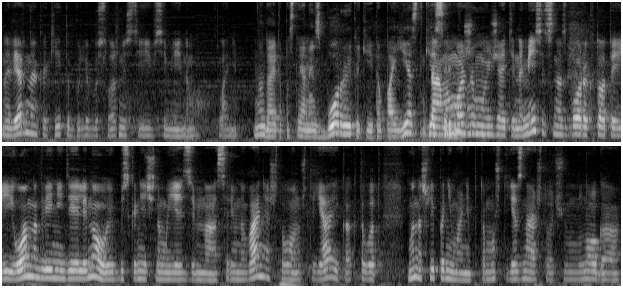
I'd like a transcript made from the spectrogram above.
наверное, какие-то были бы сложности и в семейном плане. Ну да, это постоянные сборы, какие-то поездки. Да, мы можем уезжать и на месяц на сборы, кто-то и он на две недели. Ну, и бесконечно мы ездим на соревнования, что он, что я, и как-то вот мы нашли понимание, потому что я знаю, что очень много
